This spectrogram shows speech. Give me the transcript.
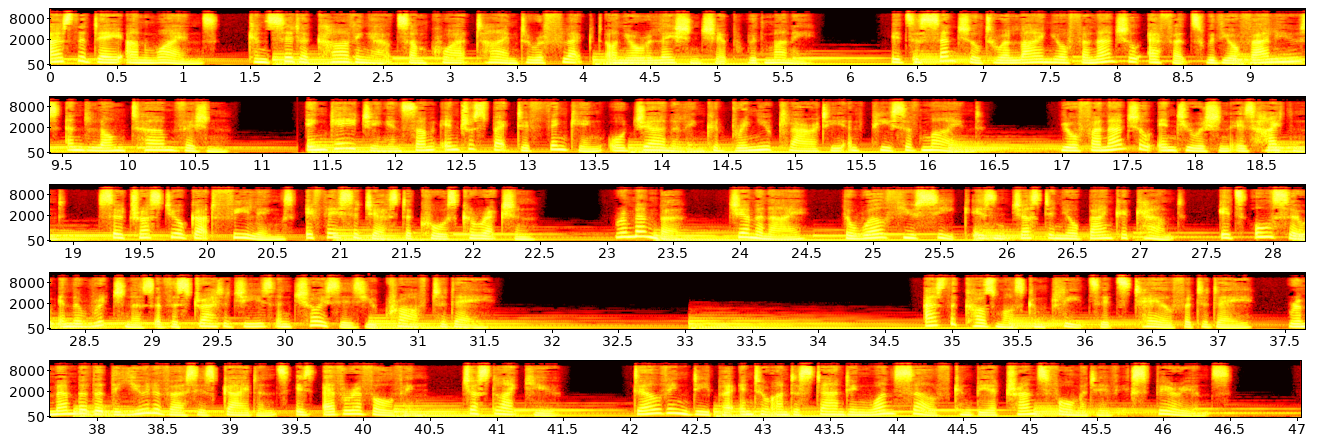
As the day unwinds, consider carving out some quiet time to reflect on your relationship with money. It's essential to align your financial efforts with your values and long term vision. Engaging in some introspective thinking or journaling could bring you clarity and peace of mind. Your financial intuition is heightened, so trust your gut feelings if they suggest a course correction. Remember, Gemini, the wealth you seek isn't just in your bank account, it's also in the richness of the strategies and choices you craft today. As the cosmos completes its tale for today, remember that the universe's guidance is ever evolving, just like you. Delving deeper into understanding oneself can be a transformative experience.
